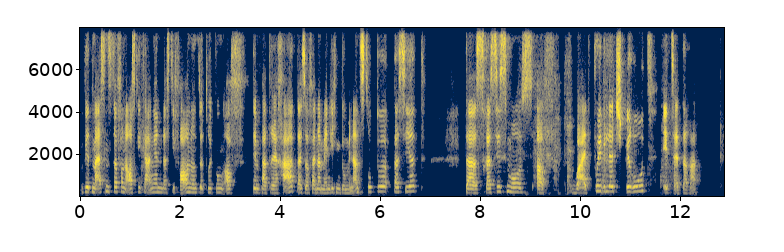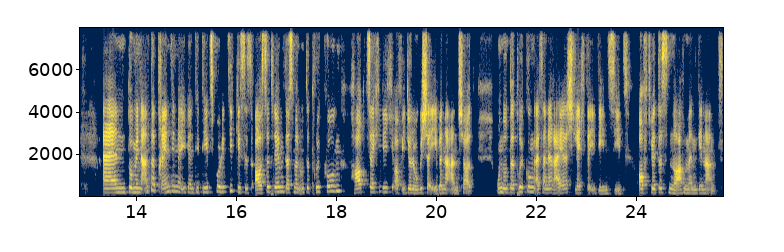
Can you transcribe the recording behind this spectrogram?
wird meistens davon ausgegangen, dass die Frauenunterdrückung auf dem Patriarchat, also auf einer männlichen Dominanzstruktur basiert, dass Rassismus auf White Privilege beruht, etc. Ein dominanter Trend in der Identitätspolitik ist es außerdem, dass man Unterdrückung hauptsächlich auf ideologischer Ebene anschaut und Unterdrückung als eine Reihe schlechter Ideen sieht. Oft wird es Normen genannt.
